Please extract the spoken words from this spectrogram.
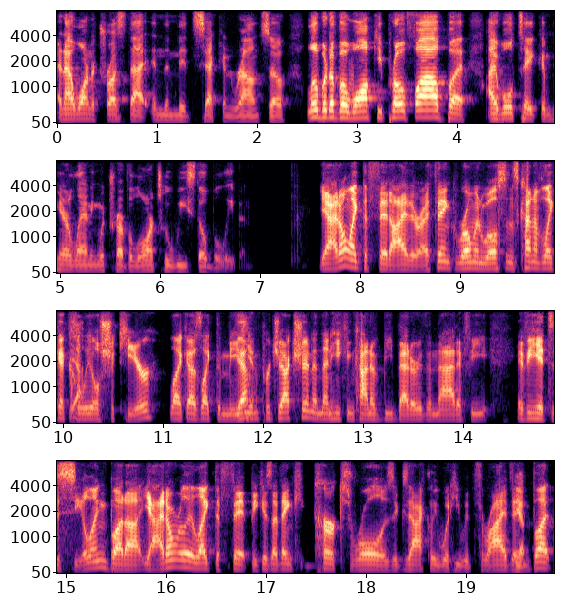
and I want to trust that in the mid second round. So a little bit of a wonky profile, but I will take him here landing with Trevor Lawrence, who we still believe in. Yeah, I don't like the fit either. I think Roman Wilson's kind of like a Khalil yeah. Shakir, like as like the median yeah. projection, and then he can kind of be better than that if he if he hits his ceiling. But uh, yeah, I don't really like the fit because I think Kirk's role is exactly what he would thrive in. Yep. But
